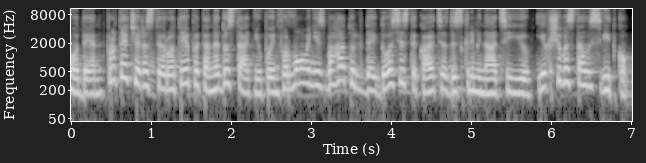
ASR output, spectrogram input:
не один. Проте через стереотипи та недостатню поінформованість багато людей досі стикаються з дискримінацією. Якщо ви стали свідком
